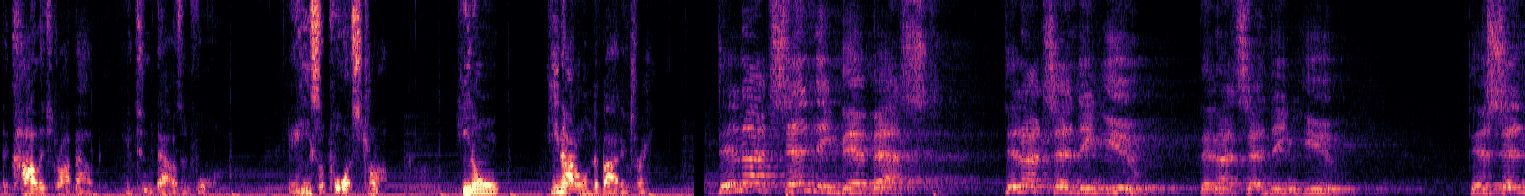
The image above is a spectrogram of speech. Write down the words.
The College Dropout, in 2004. And he supports Trump. He don't, he not on the Biden train. They're not sending their best. They're not sending you. They're not sending you. They're sending.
